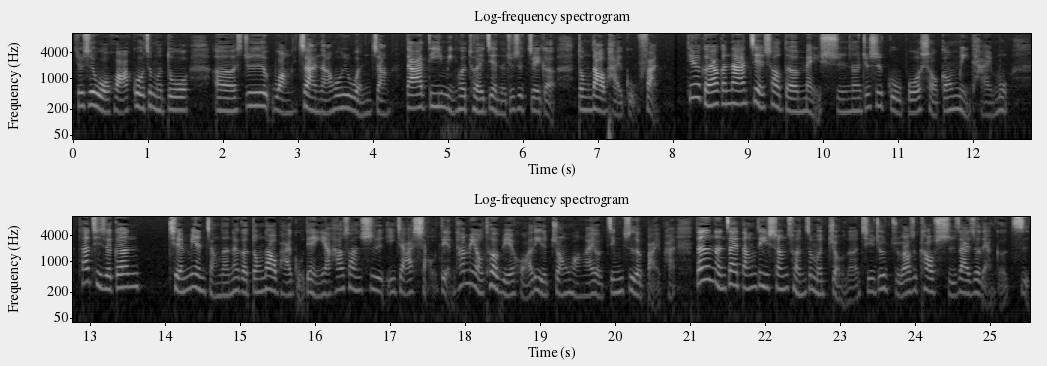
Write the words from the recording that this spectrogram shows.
就是我划过这么多呃，就是网站啊或是文章，大家第一名会推荐的就是这个东道排骨饭。第二个要跟大家介绍的美食呢，就是古博手工米苔木。它其实跟前面讲的那个东道排骨店一样，它算是一家小店，它没有特别华丽的装潢，还有精致的摆盘，但是能在当地生存这么久呢，其实就主要是靠实在这两个字。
